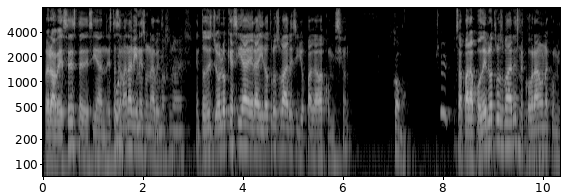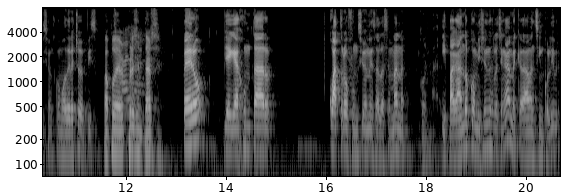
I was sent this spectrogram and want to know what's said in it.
Pero a veces te decían, esta Uno. semana vienes una vez. Una vez. Entonces yo lo que hacía era ir a otros bares y yo pagaba comisión. ¿Cómo? O sea, para poder ir a otros bares me cobraban una comisión como derecho de piso. Para poder presentarse. Pero llegué a juntar cuatro funciones a la semana. Y pagando comisiones a la chingada me quedaban cinco libres.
